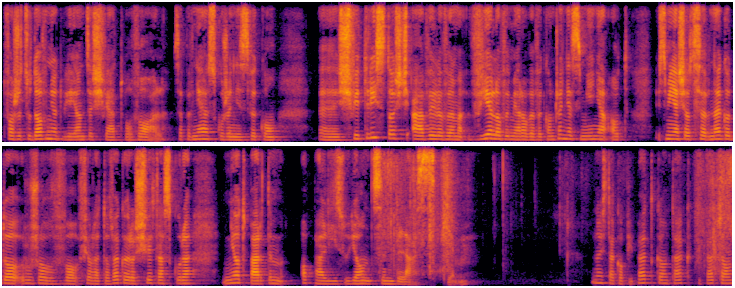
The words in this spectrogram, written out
Tworzy cudownie odbijające światło woal. Zapewniają skórze niezwykłą świetlistość, a wielowym- wielowymiarowe wykończenie zmienia, od, zmienia się od srebrnego do różowo-fioletowego i rozświetla skórę nieodpartym, opalizującym blaskiem. No z taką pipetką, tak, pipetą.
